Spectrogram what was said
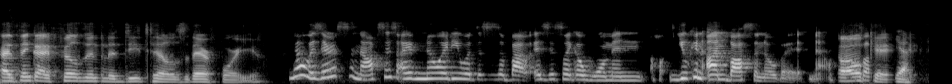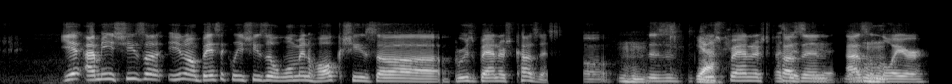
I think I filled in the details there for you. No, is there a synopsis? I have no idea what this is about. Is this like a woman? You can unbossa nova it now. Oh, So- okay. Yeah. Yeah, I mean, she's a, you know, basically she's a woman Hulk. She's uh Bruce Banner's cousin. So Mhm. this is Yeah. Bruce Banner's cousin yeah. as Mhm. a lawyer,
